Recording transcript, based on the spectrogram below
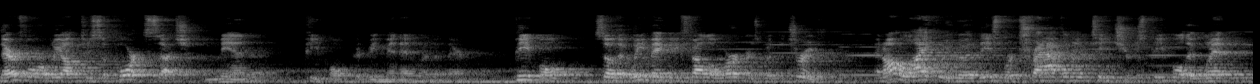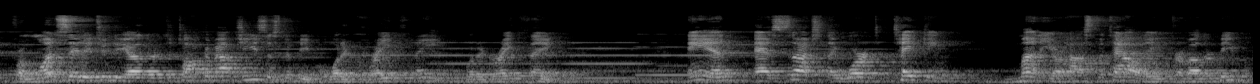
Therefore, we ought to support such men, people, could be men and women there, people, so that we may be fellow workers with the truth. In all likelihood, these were traveling teachers, people that went from one city to the other to talk about Jesus to people. What a great thing! What a great thing. and as such, they weren't taking money or hospitality from other people.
